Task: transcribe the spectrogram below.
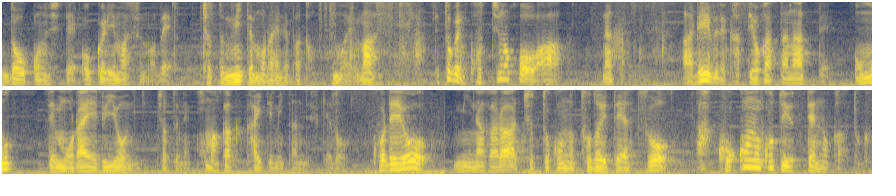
同梱して送りますのでちょっと見てもらえればと思います。で特にこっちの方はなんかあレーブで買ってよかったなって思ってもらえるようにちょっとね細かく書いてみたんですけどこれを見ながらちょっとこの届いたやつをあここのこと言ってんのかとかっ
